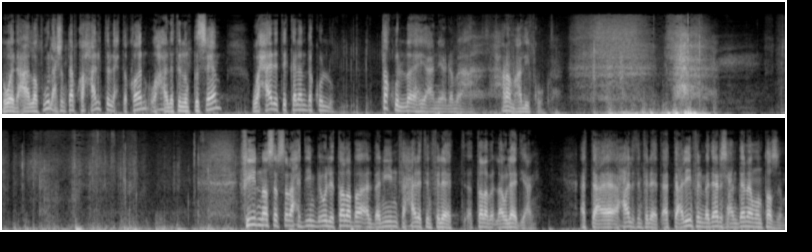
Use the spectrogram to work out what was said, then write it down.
هو على طول عشان تبقى حالة الاحتقان وحالة الانقسام وحالة الكلام ده كله. اتقوا الله يعني يا جماعة حرام عليكم. في الناصر صلاح الدين بيقول لي طلبة البنين في حالة انفلات الطلبة الأولاد يعني. حالة انفلات التعليم في المدارس عندنا منتظم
